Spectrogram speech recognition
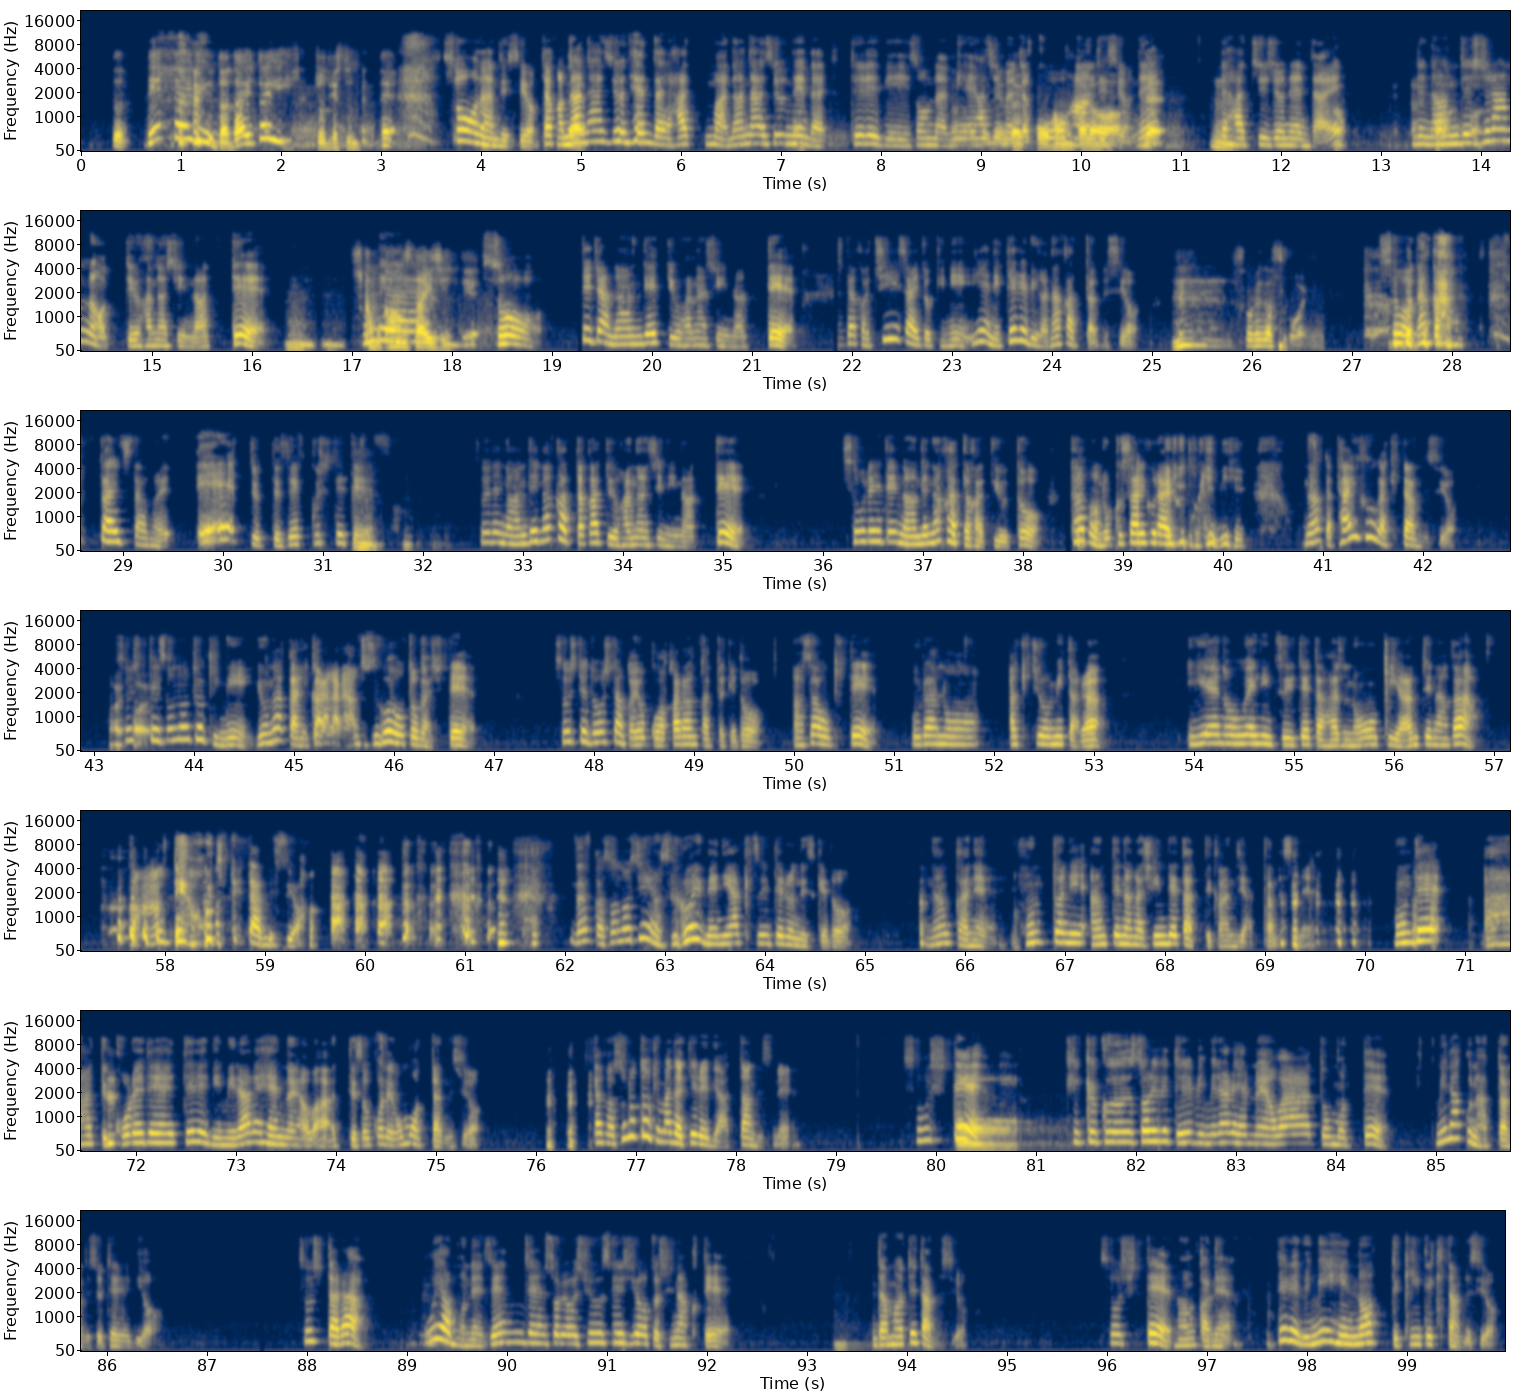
年代で言うたら大体一緒ですもんね。そうなんですよ。だからね。70年代はまあ70年代テレビそんな見始めた後半ですよね。うん。で80年代。あ。でなんで知らんのっていう話になってうんうん、しかも関西人で。そうでじゃあなんでっていう話になってだから小さい時に家にテレビがなかったんですよ。うん、それがすごい。そうなんか 太一さんが「えー!」って言って絶句してて、うんそれでなんでなかったかっていう話になってそれでなんでなかったかっていうと多分6歳ぐらいの時になんか台風が来たんですよ。はいそしてその時に夜中にガラガランとすごい音がしてそしてどうしたんかよくわからんかったけど朝起きて裏の空き地を見たら家の上についてたはずの大きいアンテナがバーンって落ちてたんですよ。なんかそのシーンはすごい目に焼き付いてるんですけどなんかね本当にアンテナが死んでたって感じやったんですね。ほんであーってこれでテレビ見られへんのやわってそこで思ったんですよ。だからその時までテレビあったんですね。そして結局それでテレビ見られへんのやわと思って見なくなったんですよテレビを。そしたら親もね全然それを修正しようとしなくて黙ってたんですよ。そしてなんかね「テレビ見えひんの?」って聞いてきたんですよ。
